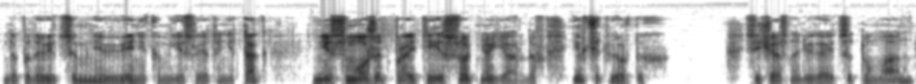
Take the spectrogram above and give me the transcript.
да подавиться мне веником, если это не так, не сможет пройти сотню ярдов. И в-четвертых, сейчас надвигается туман,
